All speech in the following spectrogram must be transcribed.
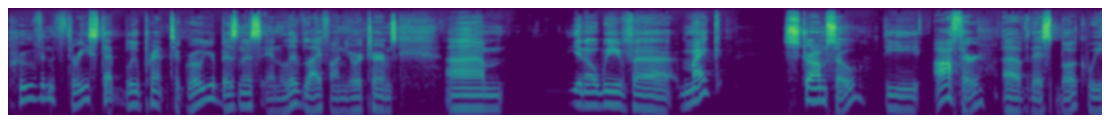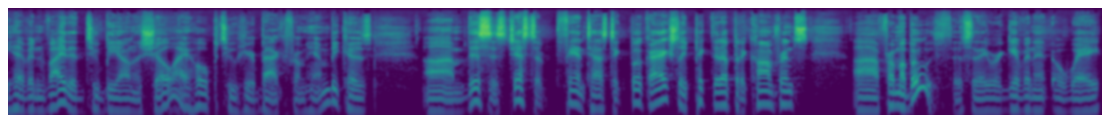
proven three step blueprint to grow your business and live life on your terms. Um, you know, we've, uh, Mike Stromsoe, the author of this book, we have invited to be on the show. I hope to hear back from him because um, this is just a fantastic book. I actually picked it up at a conference uh, from a booth, so they were giving it away.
